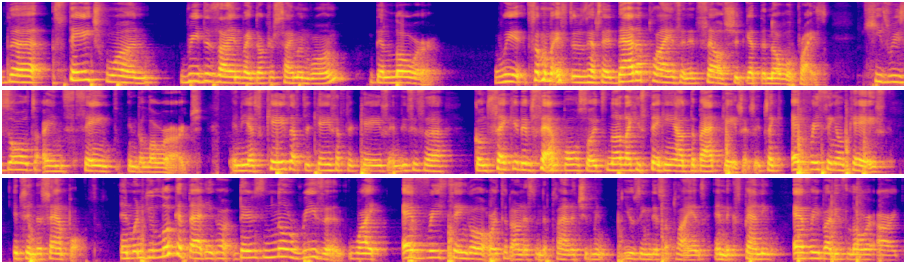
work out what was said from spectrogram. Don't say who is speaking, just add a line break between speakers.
the stage one redesigned by Dr. Simon Wong, the lower, we some of my students have said that appliance in itself should get the Nobel Prize. His results are insane in the lower arch. And he has case after case after case, and this is a consecutive sample, so it's not like he's taking out the bad cases. It's like every single case, it's in the sample. And when you look at that, you go, there's no reason why every single orthodontist on the planet should be using this appliance and expanding everybody's lower arch.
